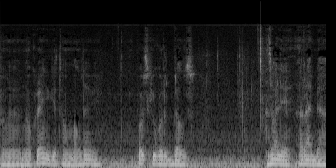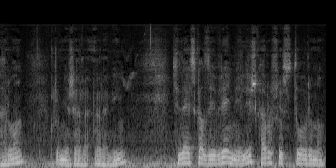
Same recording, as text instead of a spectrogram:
в, на Украине, где-то в Молдавии. Польский город Белз. Звали Раби Аарон – крупнейший раввин, всегда искал за евреями лишь хорошую сторону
